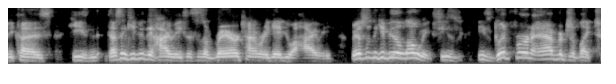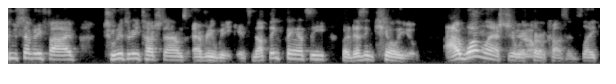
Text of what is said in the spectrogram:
because he doesn't give you the high weeks. This is a rare time where he gave you a high week. But he also doesn't give you the low weeks. He's he's good for an average of like 275, 2 to 3 touchdowns every week. It's nothing fancy, but it doesn't kill you. I won last year with Yeah. Kirk Cousins. Like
